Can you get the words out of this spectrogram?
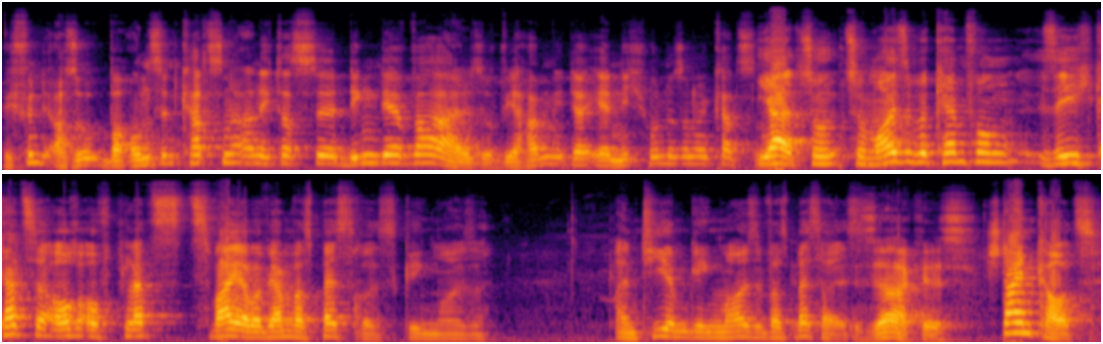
Ich finde, also bei uns sind Katzen eigentlich das äh, Ding der Wahl. Also wir haben da eher nicht Hunde, sondern Katzen. Ja, zu, zur Mäusebekämpfung sehe ich Katze auch auf Platz 2, aber wir haben was Besseres gegen Mäuse. Ein Tier gegen Mäuse, was besser ist. Sag es. Steinkauz.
